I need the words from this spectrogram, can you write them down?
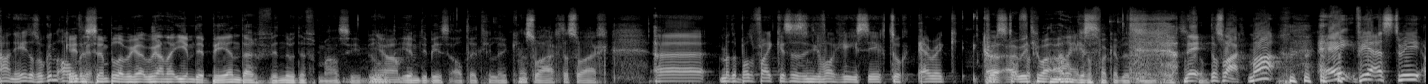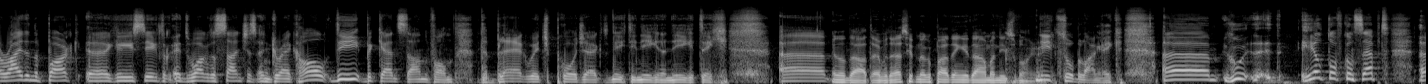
Ah nee, dat is ook een Kijk, andere. het is simpel. We gaan, we gaan naar IMDb en daar vinden we de informatie. Ik bedoel, Ja. IMDb is altijd gelijk. Dat is waar, dat is waar. Eh, maar de Butterfly Kiss is in ieder geval geregisseerd door Eric Uh, Christopher weet je wat? I don't Myers. give a fuck op dit moment. Nee, dat is waar. Maar hij, VS2, A Ride in the Park, eh, geregisseerd door Eduardo Sanchez en Greg Hall, die bekend staan van The Blair Witch Project 1999. Eh, Inderdaad. En voor de rest heb ik nog een paar dingen gedaan, maar niet zo belangrijk. niet zo belangrijk. Ehm, goed, eh, heel tof concept. Eh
